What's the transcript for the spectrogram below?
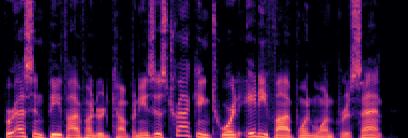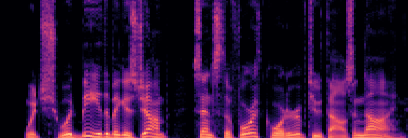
for S&P 500 companies is tracking toward 85.1%, which would be the biggest jump since the fourth quarter of 2009.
